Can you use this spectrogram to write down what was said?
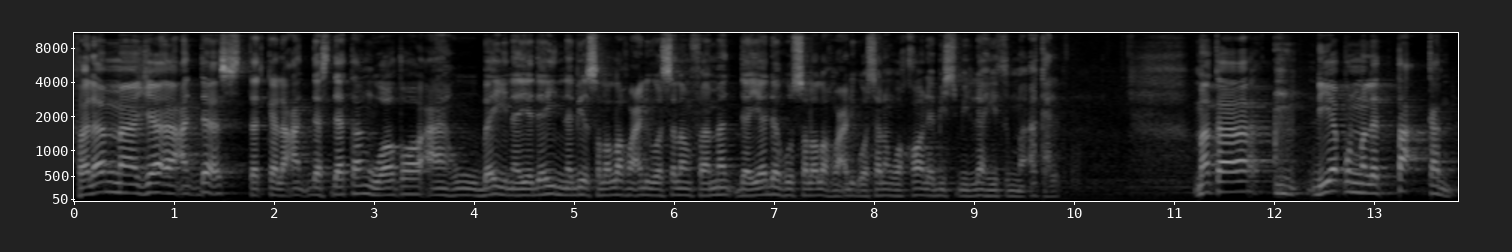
Falamma jaa Addas tatkala Addas datang wada'ahu baina yaday Nabi sallallahu alaihi wasallam famadda yadahu sallallahu alaihi wasallam wa qala bismillah thumma akal. Maka dia pun meletakkan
